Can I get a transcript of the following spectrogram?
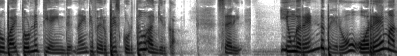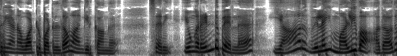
ரூபாய் தொண்ணூற்றி ஐந்து நைன்டி ஃபைவ் ருபீஸ் கொடுத்து வாங்கியிருக்கா. சரி இவங்க ரெண்டு பேரும் ஒரே மாதிரியான வாட்டர் பாட்டில் தான் வாங்கியிருக்காங்க. சரி இவங்க ரெண்டு பேரில் யார் விலை மலிவா அதாவது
